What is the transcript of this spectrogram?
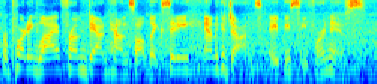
Reporting live from downtown Salt Lake City, Annika Johns, ABC4 News.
